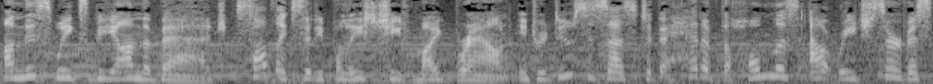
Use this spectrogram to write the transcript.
On this week's Beyond the Badge, Salt Lake City Police Chief Mike Brown introduces us to the head of the Homeless Outreach Service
